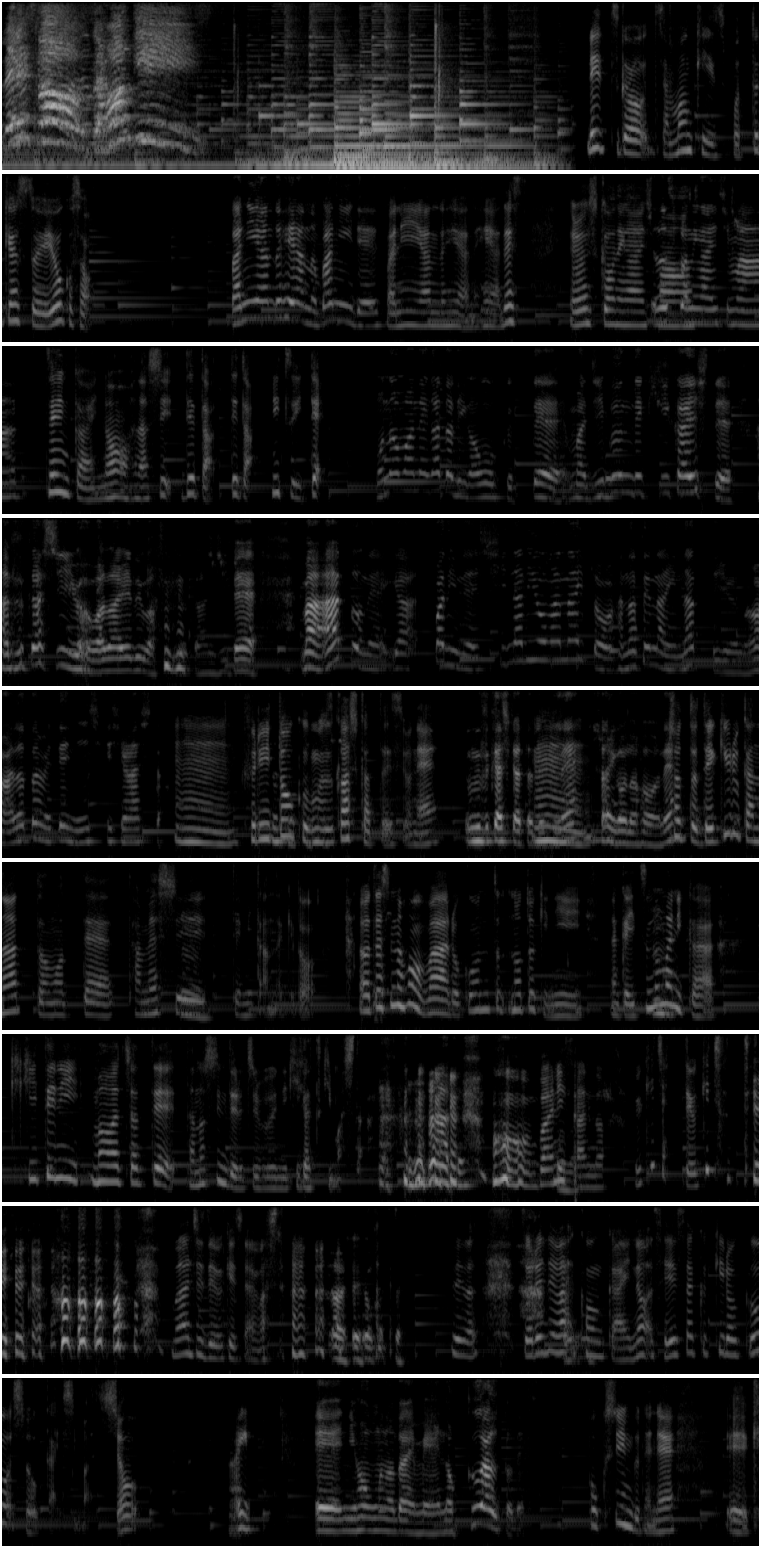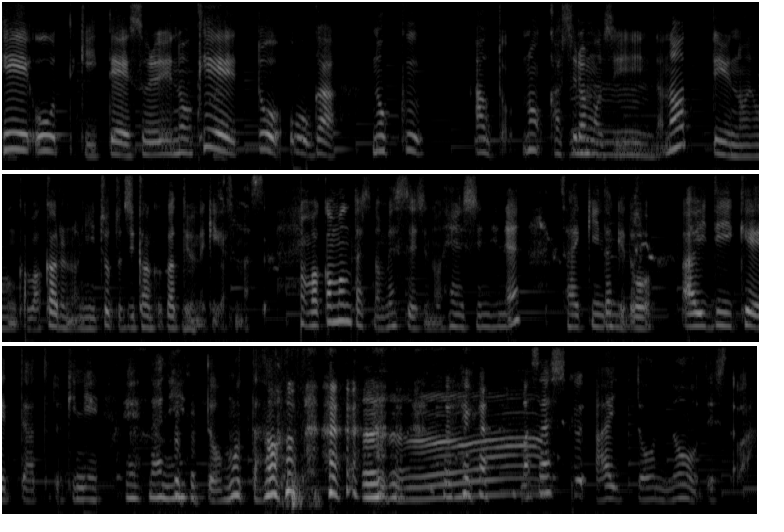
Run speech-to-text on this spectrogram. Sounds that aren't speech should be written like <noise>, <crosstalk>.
Let's go, the monkeys! Let's Go The Monkeys ポッドキャストへようこそ。バニーヘアのバニーです。バニーヘアのヘアです。よろしくお願いしよろしますくお願いします。前回のお話出た出たについてモノマネ語りが多くって、まあ、自分で聞き返して恥ずかしいわ笑えるわっていう感じで <laughs> まああとねやっぱりねシナリオがないと話せないなっていうのを改めて認識しました。うん。フリートーク難しかったですよね。難しかったですね、うん。最後の方ね。ちょっとできるかなと思って試してみたんだけど、私の方は録音の時になんかいつの間にか聞き手に回っちゃって楽しんでる自分に気がつきました。<laughs> もうバニーさんの受けちゃって受けちゃって。マジで受けちゃいました。あよかった。ではそれでははい。今回の制作記録を紹介しましょう。はい、えー日本語の題名ノックアウトです。ボクシングでね、えー KO って聞いてそれの K と O がノックアウトの頭文字だなっていうのが分かるのにちょっと時間かかったような気がします。若者たちのメッセージの返信にね最近だけど、IDK ってあった時に「え何?」と思ったの。<laughs> それがまさしく「I don't know」でしたわ。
